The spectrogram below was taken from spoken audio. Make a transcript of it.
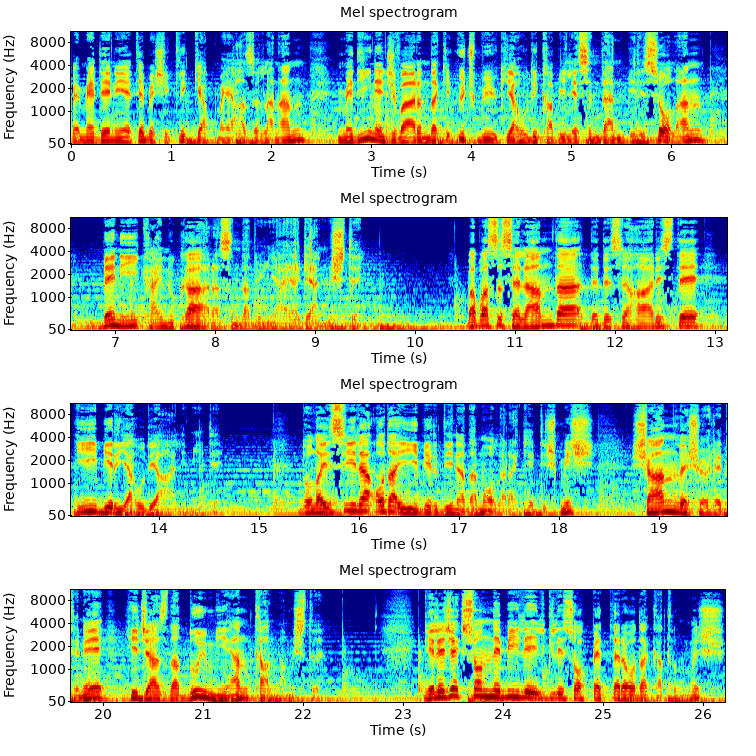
ve medeniyete beşiklik yapmaya hazırlanan Medine civarındaki üç büyük Yahudi kabilesinden birisi olan Beni Kaynuka arasında dünyaya gelmişti. Babası Selam da dedesi Haris de iyi bir Yahudi alimiydi. Dolayısıyla o da iyi bir din adamı olarak yetişmiş, şan ve şöhretini Hicaz'da duymayan kalmamıştı. Gelecek son Nebi ile ilgili sohbetlere o da katılmış,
